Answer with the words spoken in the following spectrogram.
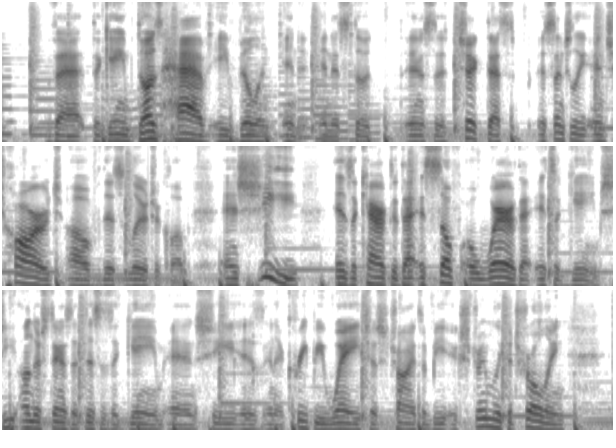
that the game does have a villain in it, and it's the and it's the chick that's essentially in charge of this literature club. And she is a character that is self-aware that it's a game. She understands that this is a game and she is in a creepy way just trying to be extremely controlling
